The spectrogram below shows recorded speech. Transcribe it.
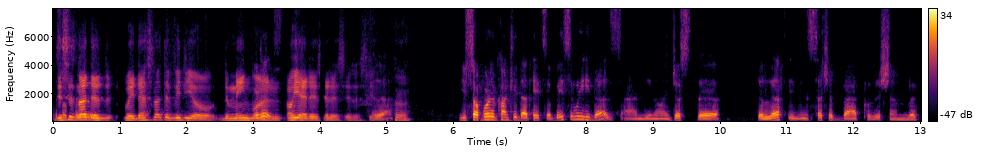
This was is not the wait. That's not the video. The main It one. is. Oh yeah, it is. It is. It is. Yeah. Yeah. Huh. You support a country that hates it. Basically, he does, and you know, it just the the left is in such a bad position, like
